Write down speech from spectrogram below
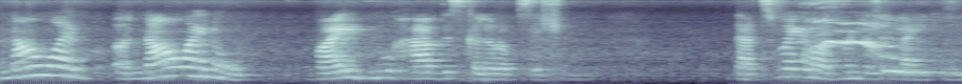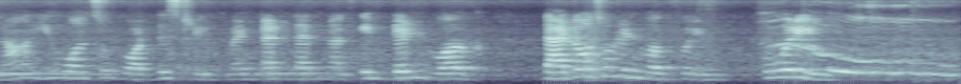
Now I uh, now I know why you have this color obsession. That's why your husband doesn't like you. Now you also got this treatment and then it didn't work. That also didn't work for you. Who are you?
